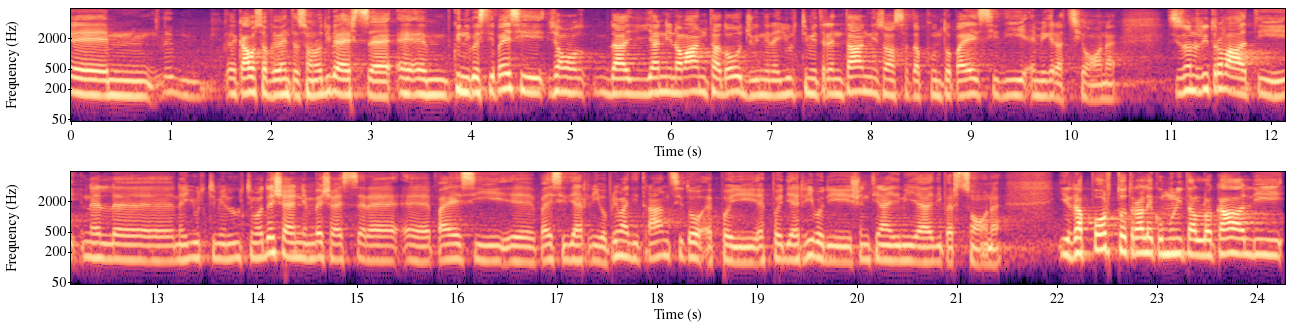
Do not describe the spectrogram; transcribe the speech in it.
Ehm, le cause ovviamente sono diverse e ehm, quindi questi paesi diciamo, dagli anni 90 ad oggi, quindi negli ultimi 30 anni, sono stati appunto paesi di emigrazione. Si sono ritrovati nel, negli ultimi, nell'ultimo decennio invece a essere eh, paesi, eh, paesi, di arrivo, prima di transito e poi, e poi di arrivo di centinaia di migliaia di persone. Il rapporto tra le comunità locali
